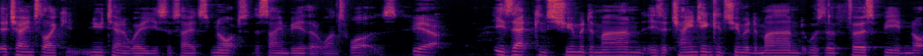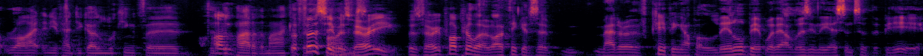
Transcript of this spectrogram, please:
A change like Newtown, where you say it's not the same beer that it once was. yeah, Is that consumer demand? Is it changing consumer demand? Was the first beer not right, and you've had to go looking for the, the Um, part of the market? The first year was very was very popular. I think it's a matter of keeping up a little bit without losing the essence of the beer.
